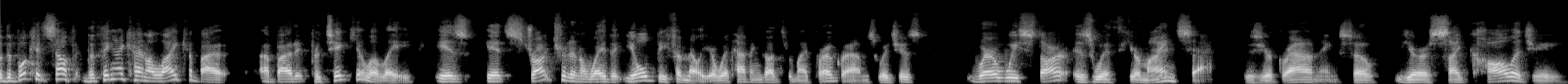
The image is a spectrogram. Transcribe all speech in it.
But the book itself, the thing I kind of like about about it particularly is it's structured in a way that you'll be familiar with having gone through my programs, which is where we start is with your mindset is your grounding. So your psychology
